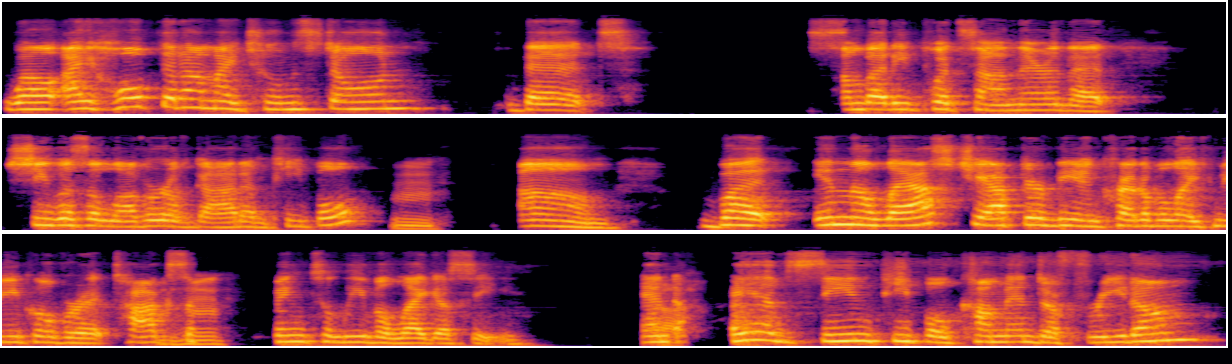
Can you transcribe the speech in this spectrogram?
Well, I hope that on my tombstone that somebody puts on there that she was a lover of God and people. Mm. Um, but in the last chapter of the Incredible Life Makeover, it talks mm-hmm. about to leave a legacy. And ah. I have seen people come into freedom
